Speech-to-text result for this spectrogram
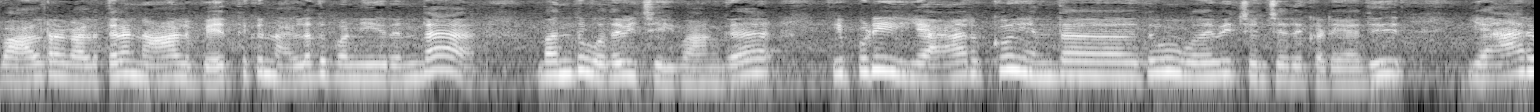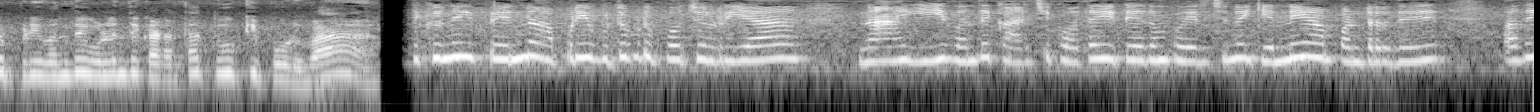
வாழ்ற காலத்துல நாலு பேத்துக்கு நல்லது பண்ணியிருந்தா வந்து உதவி செய்வாங்க. இப்படி யாருக்கும் எந்த இதுவும் உதவி செஞ்சது கிடையாது. யார் இப்படி வந்து விழுந்து கிடந்தா தூக்கி போடுவா இதுக்கு நீ இப்ப என்ன அப்படியே விட்டுக்கிட்டு போக சொல்றியா? நாய் வந்து கடிச்சு கொதறிட்டு எதுவும் போயிருச்சுன்னா என்னையா பண்றது? அது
